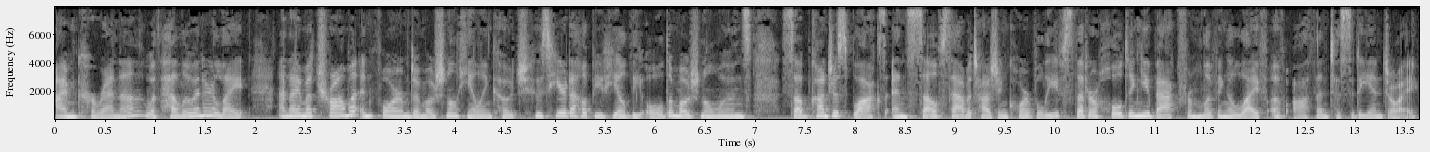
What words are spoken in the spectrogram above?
I'm Karena with Hello Inner Light, and I'm a trauma informed emotional healing coach who's here to help you heal the old emotional wounds, subconscious blocks, and self sabotaging core beliefs that are holding you back from living a life of authenticity and joy.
